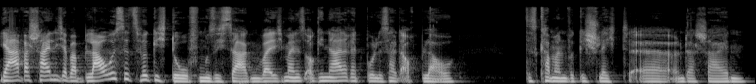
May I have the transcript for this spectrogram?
ja, wahrscheinlich, aber blau ist jetzt wirklich doof, muss ich sagen, weil ich meine, das Original Red Bull ist halt auch blau. Das kann man wirklich schlecht äh, unterscheiden.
